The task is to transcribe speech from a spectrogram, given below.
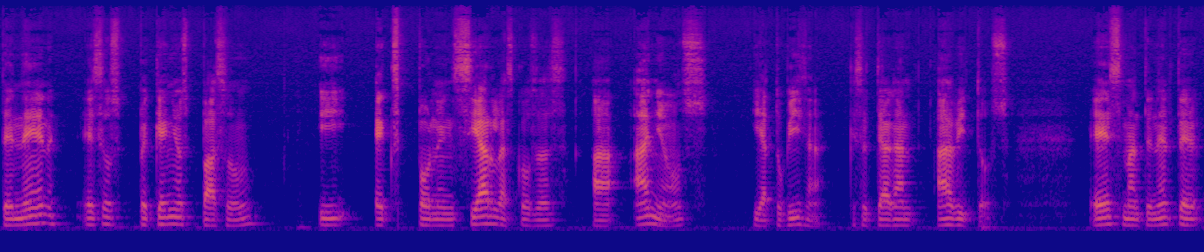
tener esos pequeños pasos y exponenciar las cosas a años y a tu vida, que se te hagan hábitos. Es mantenerte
